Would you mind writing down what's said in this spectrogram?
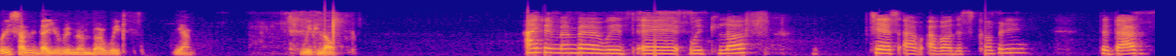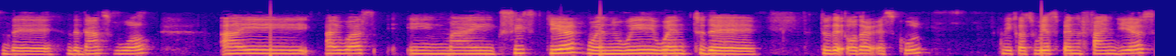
what is something that you remember with yeah with love. I remember with uh, with love yes about discovering the dance the the dance world. I i was in my sixth year when we went to the to the other school because we spent five years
